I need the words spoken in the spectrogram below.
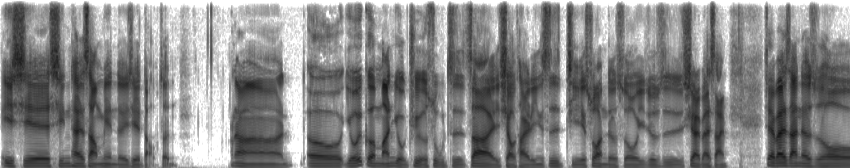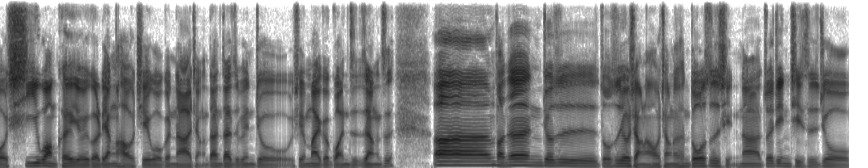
一些心态上面的一些导正。那呃，有一个蛮有趣的数字，在小台铃是结算的时候，也就是下礼拜三，下礼拜三的时候，希望可以有一个良好结果跟大家讲，但在这边就先卖个关子，这样子。嗯，反正就是左思右想，然后讲了很多事情。那最近其实就。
